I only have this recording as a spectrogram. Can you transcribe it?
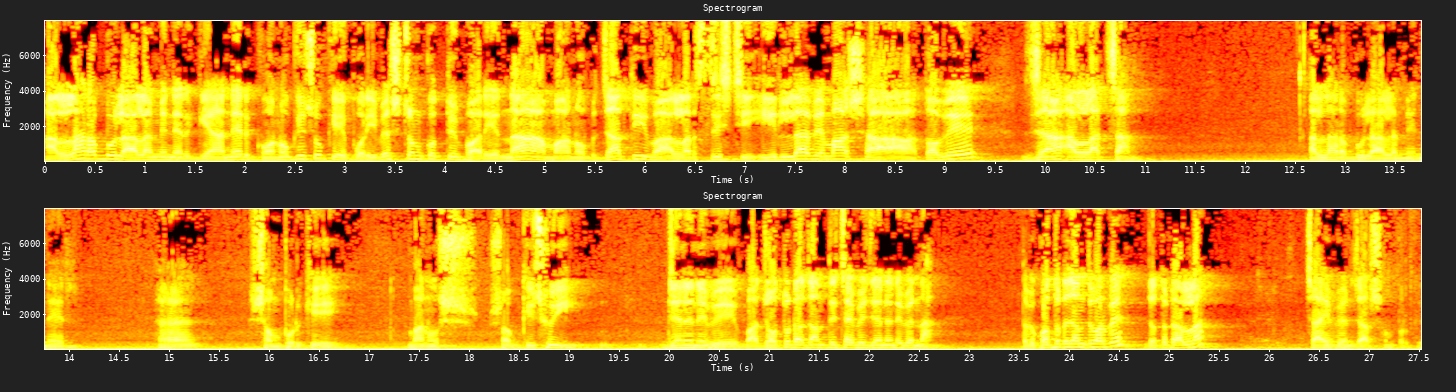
আল্লাহ রাবুল আলমিনের জ্ঞানের কোন কিছুকে পরিবেষ্টন করতে পারে না মানব জাতি বা আল্লাহর সৃষ্টি ইল্লা বেমাশা তবে যা আল্লাহ চান। আল্লাহ রাবুল আলমিনের হ্যাঁ, সম্পর্কে মানুষ সবকিছুই জেনে নেবে বা যতটা জানতে চাইবে জেনে নেবে না। তবে কতটা জানতে পারবে? যতটা আল্লাহ চাইবেন যার সম্পর্কে।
